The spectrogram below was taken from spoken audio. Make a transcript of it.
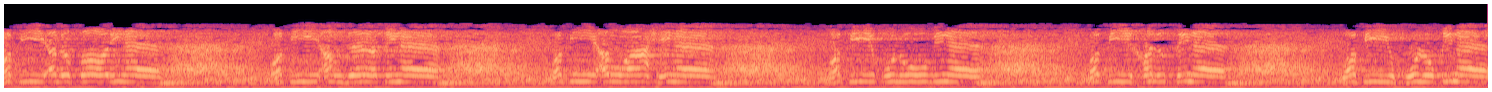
وفي أبصارنا وفي أرزاقنا وفي أرواحنا وفي قلوبنا وفي خلقنا وفي خلقنا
